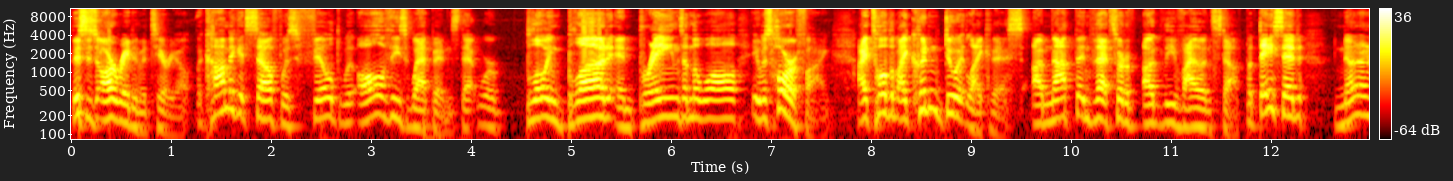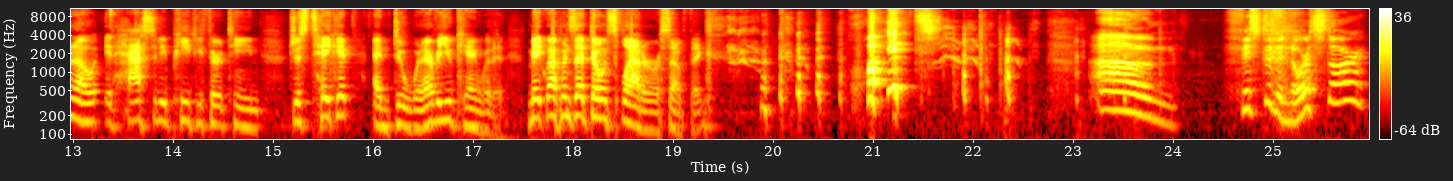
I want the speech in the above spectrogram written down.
This is R-rated material. The comic itself was filled with all of these weapons that were blowing blood and brains on the wall. It was horrifying. I told them I couldn't do it like this. I'm not into that sort of ugly, violent stuff. But they said, no, no, no, it has to be PG 13. Just take it and do whatever you can with it. Make weapons that don't splatter or something. What? um, Fist of the North Star.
